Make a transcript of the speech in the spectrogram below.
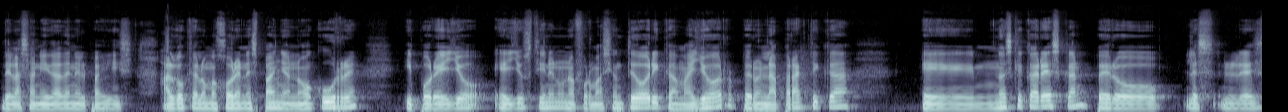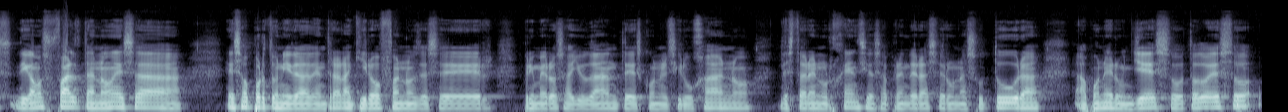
de la sanidad en el país. Algo que a lo mejor en España no ocurre y por ello ellos tienen una formación teórica mayor, pero en la práctica eh, no es que carezcan, pero les, les digamos, falta ¿no? esa esa oportunidad de entrar a quirófanos, de ser primeros ayudantes con el cirujano, de estar en urgencias, aprender a hacer una sutura, a poner un yeso, todo eso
